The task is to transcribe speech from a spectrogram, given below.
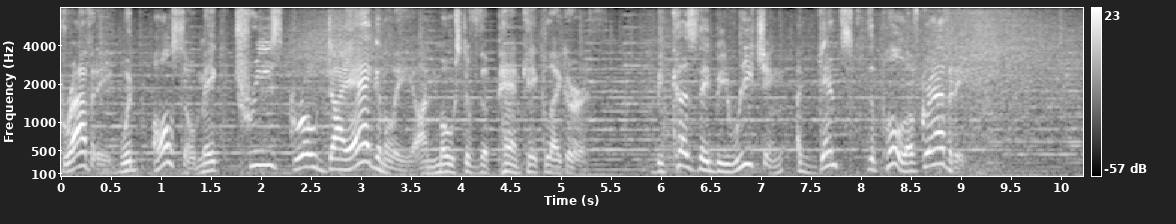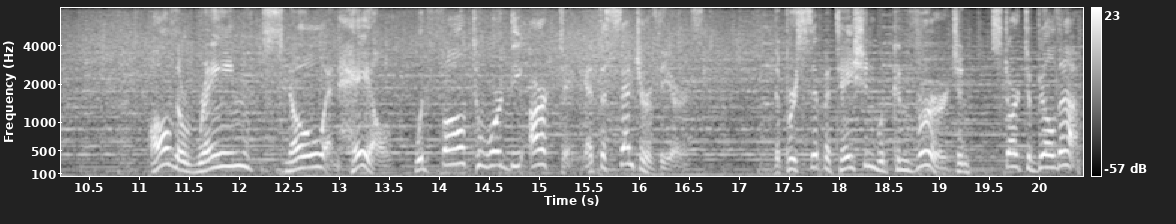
Gravity would also make trees grow diagonally on most of the pancake like Earth, because they'd be reaching against the pull of gravity. All the rain, snow, and hail would fall toward the Arctic at the center of the Earth the precipitation would converge and start to build up.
